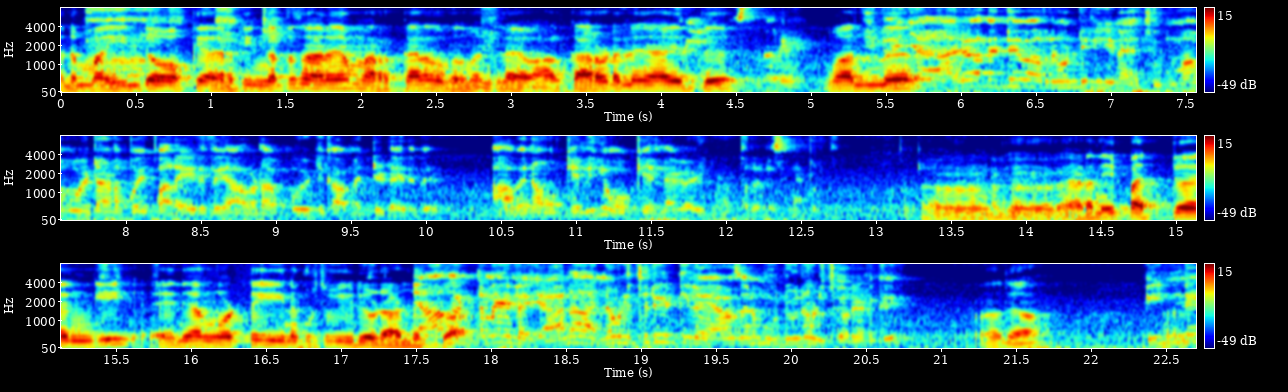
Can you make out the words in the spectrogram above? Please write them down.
എന്റെ മൈൻഡ് ഓക്കെ എനിക്ക് ഇങ്ങനത്തെ സാധനം ഞാൻ മറക്കാനാണ് നോക്കുന്നത്. മനസ്സിലായോ? ആൾക്കാരോട് തന്നെ ഞാൻ ഇത് വന്ന് ചുമ്മാ പോയിട്ട് അവിടെ പോയി പറയരുത്. അവിടെ പോയിട്ട് കമന്റ് ഇടരുത്. അവൻ ഓക്കെ അല്ലെങ്കിൽ ഓക്കെ അല്ല. കഴിഞ്ഞു. അത്ര സിമ്പിൾ എടാ നീ പറ്റുമെങ്കിൽ ഇനി അങ്ങോട്ട് ഇതിനെ കുറിച്ച് വീഡിയോ ഇടാണ്ട് ഞാൻ വിളിച്ചിട്ട് കിട്ടിയില്ല. ഞാൻ മുനുവിനെ വിളിച്ചു. എനിക്ക്. അതെയാ? പിന്നെ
